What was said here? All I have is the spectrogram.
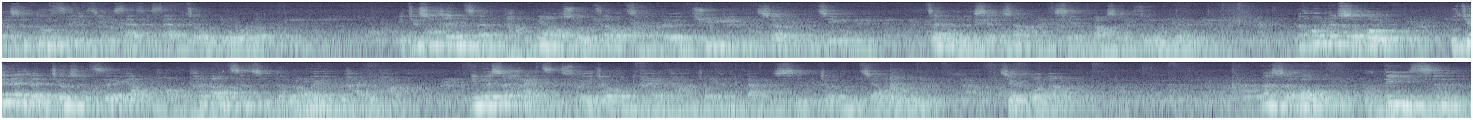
可是肚子已经三十三周多了，也就是妊娠糖尿所造成的巨婴症已经在我的身上明显发生作用。然后那时候，我觉得人就是这样哈，看到自己都不会很害怕，因为是孩子，所以就很害怕，就很担心，就很焦虑。结果呢，那时候我第一次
